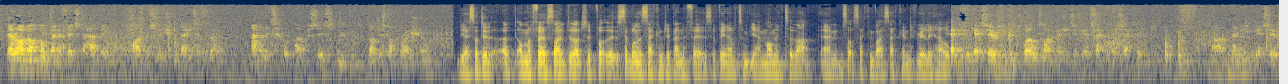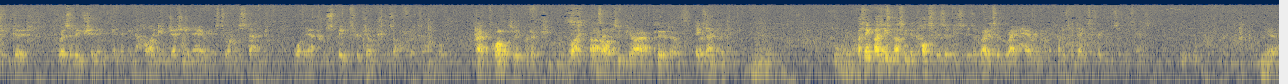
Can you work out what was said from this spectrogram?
there are knock-on benefits to having high-resolution data for analytical purposes, not just operational. Yes, I did. Uh, on my first slide, I did actually put that one of the secondary benefits of being able to yeah monitor that um, sort of second by second really help. Yeah, you can get seriously good dwell time measures if you go second by second. Um, and you can get seriously good resolution in, in, in high congestion areas to understand what the actual speed through junctions are, for example. And quality predictions. Right, Uh, exactly. RTPI and clear down. Exactly. I think, I think, I think the cost is a, is, is a relative red herring when it comes to data frequency these days.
